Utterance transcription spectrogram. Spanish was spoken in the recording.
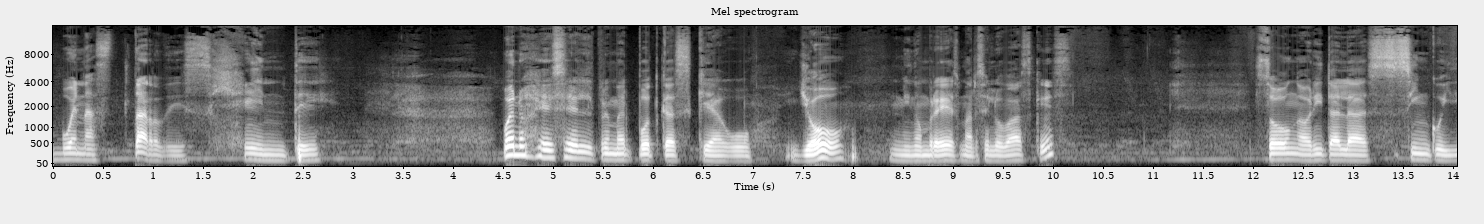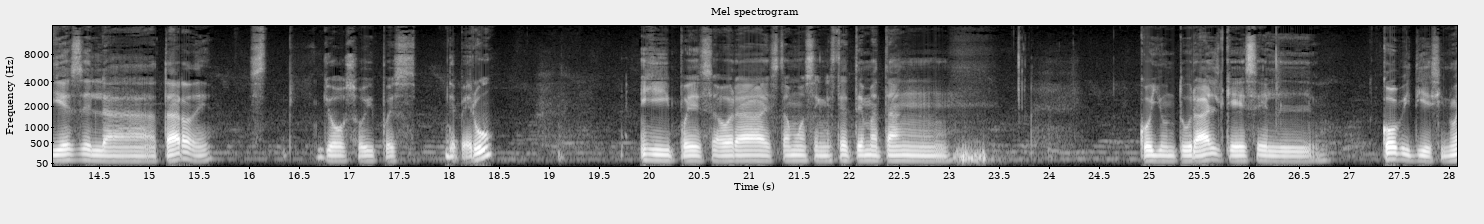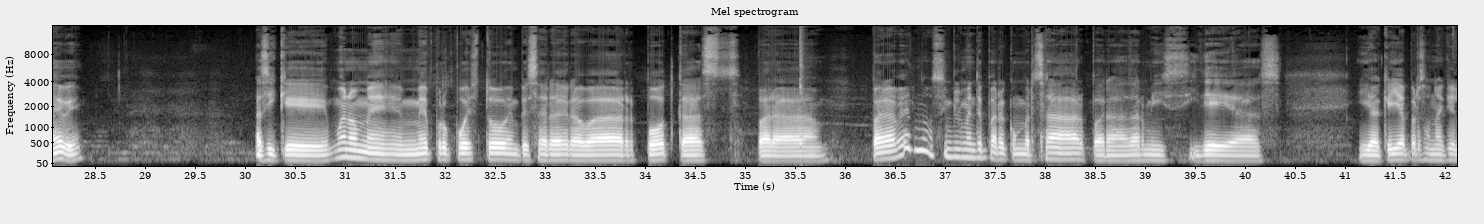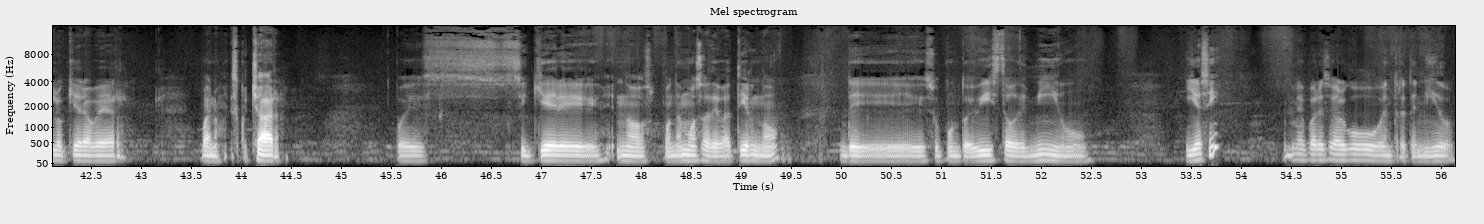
Buenas tardes, gente. Bueno, es el primer podcast que hago yo. Mi nombre es Marcelo Vázquez. Son ahorita las 5 y 10 de la tarde. Yo soy pues de Perú. Y pues ahora estamos en este tema tan coyuntural que es el COVID-19 Así que, bueno, me, he propuesto empezar a grabar podcasts para, para ver, ¿no? Simplemente para conversar, para dar mis ideas y aquella persona que lo quiera ver, bueno, escuchar, pues si quiere nos ponemos a debatir, ¿no? De su punto de vista o del mío. Y así, me parece algo entretenido,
